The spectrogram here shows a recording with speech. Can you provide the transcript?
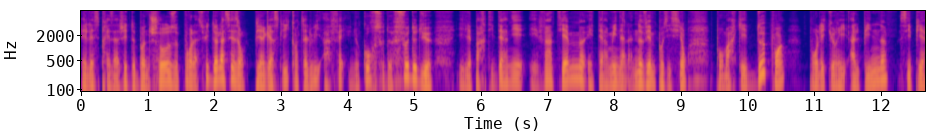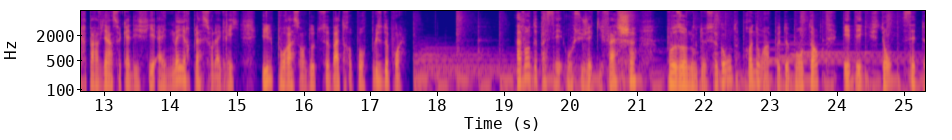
et laisse présager de bonnes choses pour la suite de la saison. Pierre Gasly, quant à lui, a fait une course de feu de Dieu. Il est parti dernier et 20e et termine à la 9e position pour marquer deux points pour l'écurie alpine. Si Pierre parvient à se qualifier à une meilleure place sur la grille, il pourra sans doute se battre pour plus de points. Avant de passer au sujet qui fâche, posons-nous deux secondes, prenons un peu de bon temps et dégustons cette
